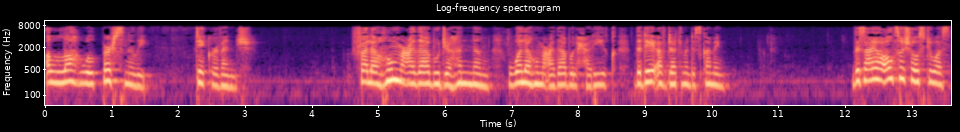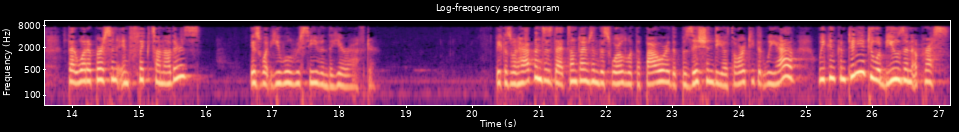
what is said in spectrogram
Allah will personally take revenge. فَلَهُمْ عَذَابُ جَهَنَّمْ وَلَهُمْ عَذَابُ الْحَرِيقِ The day of judgment is coming. This ayah also shows to us that what a person inflicts on others is what he will receive in the hereafter. Because what happens is that sometimes in this world with the power, the position, the authority that we have, we can continue to abuse and oppress.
